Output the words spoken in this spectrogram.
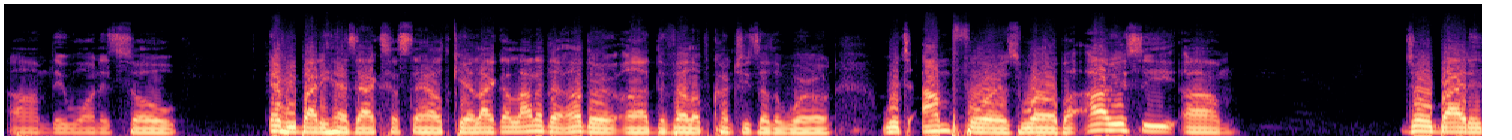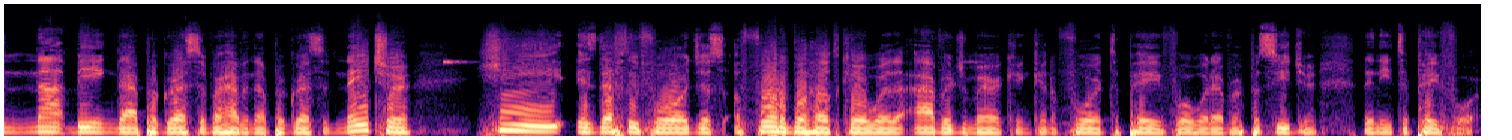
Um, they want it so everybody has access to healthcare, like a lot of the other uh, developed countries of the world, which I'm for as well. But obviously, um, Joe Biden not being that progressive or having that progressive nature, he is definitely for just affordable healthcare where the average American can afford to pay for whatever procedure they need to pay for.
